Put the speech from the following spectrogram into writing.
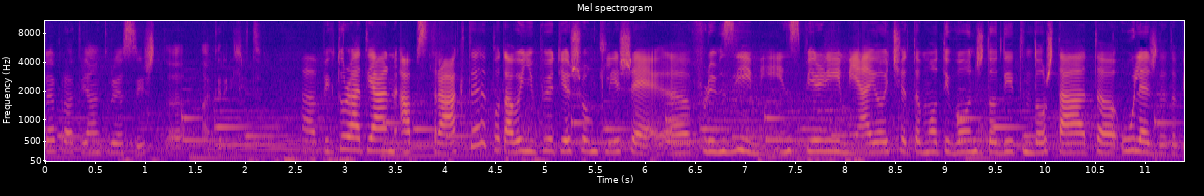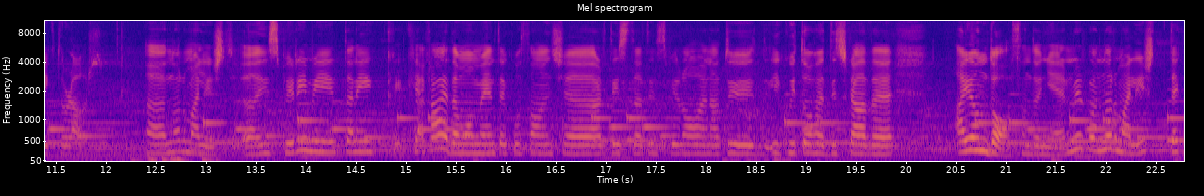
veprat janë kryesisht të akrilit. Pikturat janë abstrakte, po ta bëj një pyetje shumë klishe, frymëzimi, inspirimi, ajo që të motivon çdo ditë ndoshta të ulesh dhe të pikturosh. Normalisht, inspirimi tani ka edhe momente ku thonë që artistët inspirohen aty, i kujtohet diçka dhe ajo ndodh ndonjëherë, mirëpo normalisht tek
